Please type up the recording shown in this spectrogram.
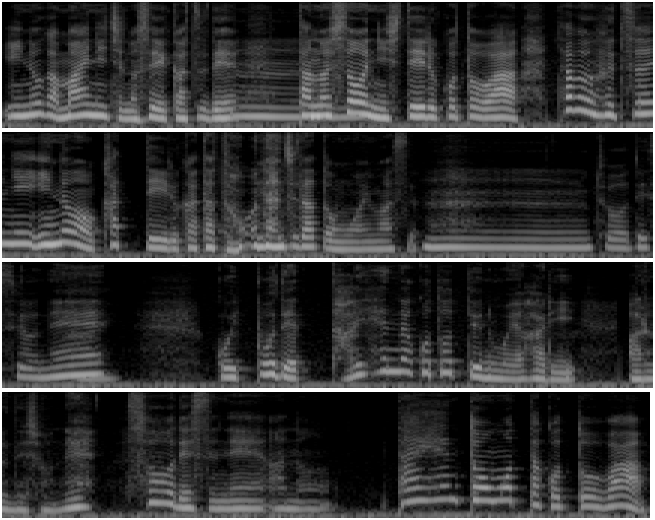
犬が毎日の生活で楽しそうに。にしていることは多分普通に犬を飼っている方と同じだと思います。うーんそうですよはねい。こう一方で大変なことっていうのもやはりあるんでしょうね。そうですねあの大変と思ったことは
